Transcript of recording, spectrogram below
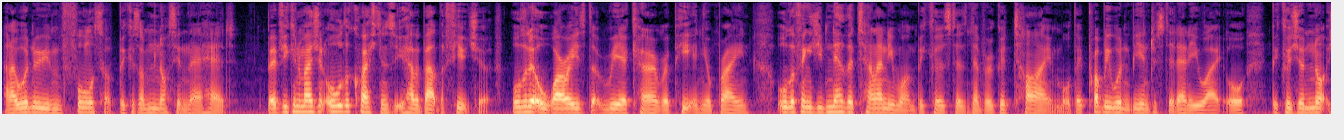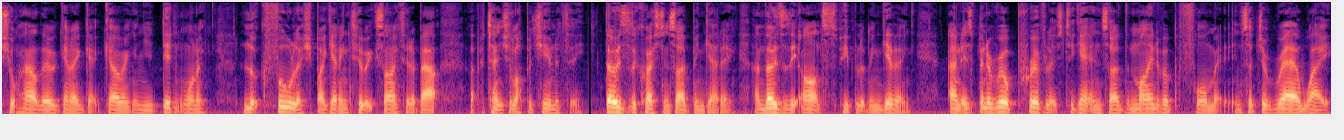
and I wouldn't have even thought of because I'm not in their head. But if you can imagine all the questions that you have about the future, all the little worries that reoccur and repeat in your brain, all the things you'd never tell anyone because there's never a good time, or they probably wouldn't be interested anyway, or because you're not sure how they're going to get going and you didn't want to look foolish by getting too excited about a potential opportunity. Those are the questions I've been getting, and those are the answers people have been giving. And it's been a real privilege to get inside the mind of a performer in such a rare way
